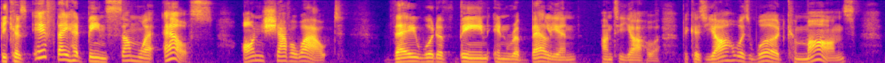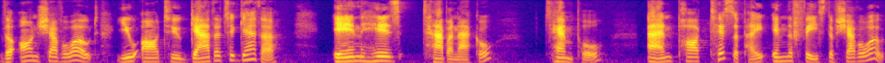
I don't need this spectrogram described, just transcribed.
Because if they had been somewhere else, on Shavuot, they would have been in rebellion unto Yahweh. Because Yahweh's word commands that on Shavuot you are to gather together in his tabernacle, temple, and participate in the feast of Shavuot.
